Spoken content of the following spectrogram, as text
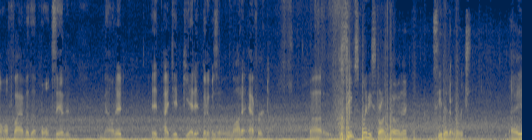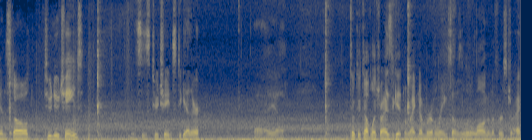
all five of the bolts in and mounted. It, I did get it, but it was a lot of effort. Uh, seems plenty strong though, and I see that it works. I installed two new chains. This is two chains together. I uh, took a couple of tries to get the right number of links. I was a little long on the first try,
